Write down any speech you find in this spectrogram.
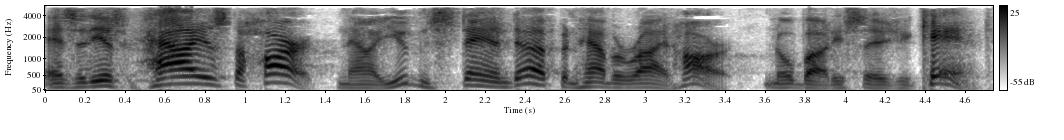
as it is how is the heart. Now, you can stand up and have a right heart. Nobody says you can't.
